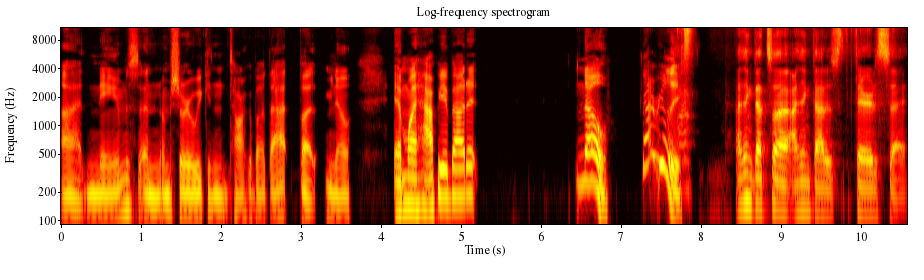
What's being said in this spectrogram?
uh, names, and I'm sure we can talk about that. But you know, am I happy about it? No, not really. I think that's uh, I think that is fair to say.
